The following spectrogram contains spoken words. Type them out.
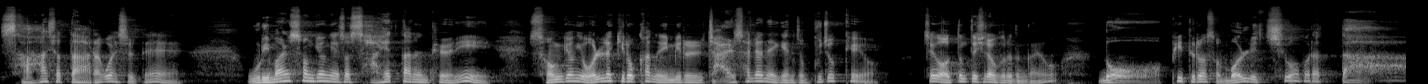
사하셨다라고 했을 때 우리말 성경에서 사했다는 표현이 성경이 원래 기록한 의미를 잘 살려내기에는 좀 부족해요. 제가 어떤 뜻이라고 그러던가요? 높이 들어서 멀리 치워버렸다.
